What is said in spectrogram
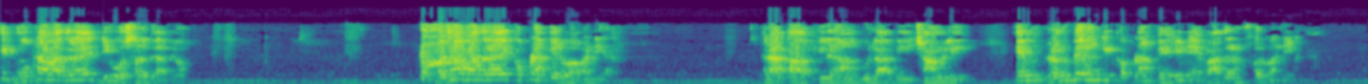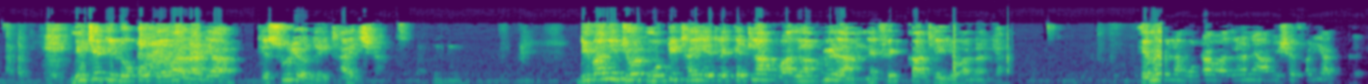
એક મોટા વાદળાએ દીવો સળગાવ્યો. બધા વાદળાએ કપડાં પહેરવા માંડ્યા. રાતા, પીળા, ગુલાબી, જાંબલી, એમ રંગબેરંગી કપડાં પહેરીને વાદળા ફરવા નીકળ્યા. નીચેથી લોકો કહેવા લાગ્યા કે સૂર્યોદય થાય છે. દીવાની જોત મોટી થઈ એટલે કેટલાક વાદળા પીળા ને ફિક્કા થઈ જવા લાગ્યા. એમણે પેલા મોટા વાદળાને આ વિશે ફરિયાદ કરી.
